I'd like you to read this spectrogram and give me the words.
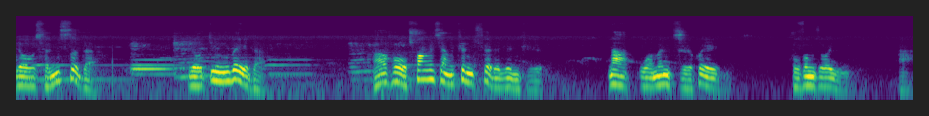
有层次的、有定位的，然后方向正确的认知，那我们只会捕风捉影啊，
